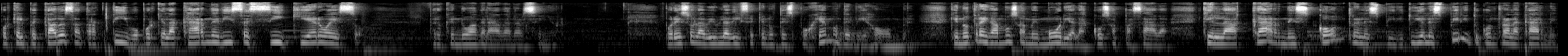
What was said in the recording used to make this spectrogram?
porque el pecado es atractivo, porque la carne dice sí, quiero eso, pero que no agradan al Señor? Por eso la Biblia dice que nos despojemos del viejo hombre, que no traigamos a memoria las cosas pasadas, que la carne es contra el espíritu y el espíritu contra la carne,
